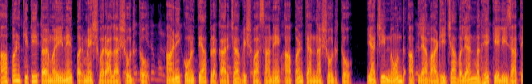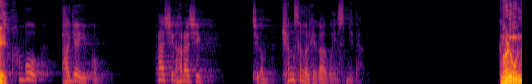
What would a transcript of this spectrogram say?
आपण किती तळमळीने परमेश्वराला शोधतो आणि कोणत्या प्रकारच्या विश्वासाने आपण त्यांना शोधतो याची नोंद आपल्या वाढीच्या वल्यांमध्ये केली जाते म्हणून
